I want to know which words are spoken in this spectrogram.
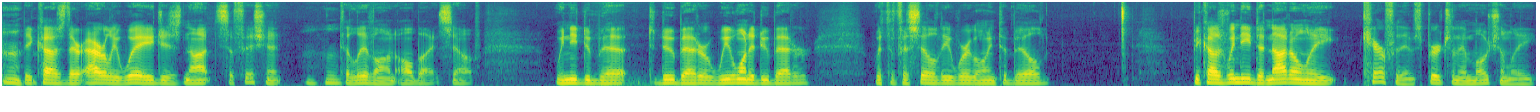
Mm. because their hourly wage is not sufficient Mm-hmm. to live on all by itself. We need to be, to do better. We want to do better with the facility we're going to build because we need to not only care for them spiritually and emotionally,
